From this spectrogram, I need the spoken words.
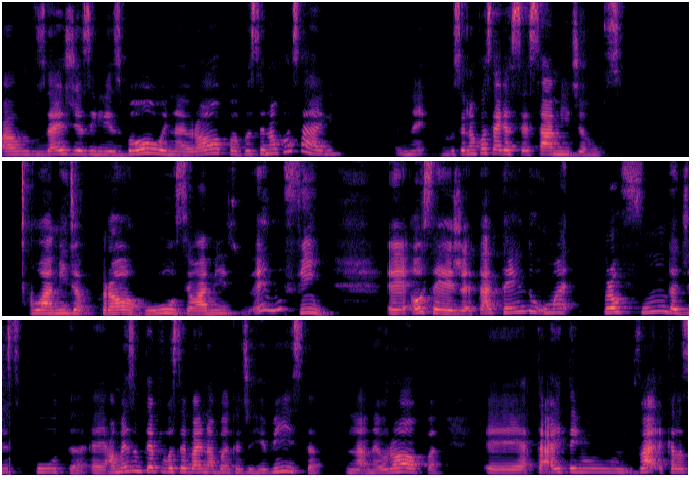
há uns 10 dias em Lisboa e na Europa, você não consegue. Né? Você não consegue acessar a mídia russa. Ou a mídia pró-Rússia, ou a mídia. Enfim. É, ou seja, está tendo uma profunda disputa. É, ao mesmo tempo, você vai na banca de revista, lá na Europa, é, tá, aí tem um, aquelas,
